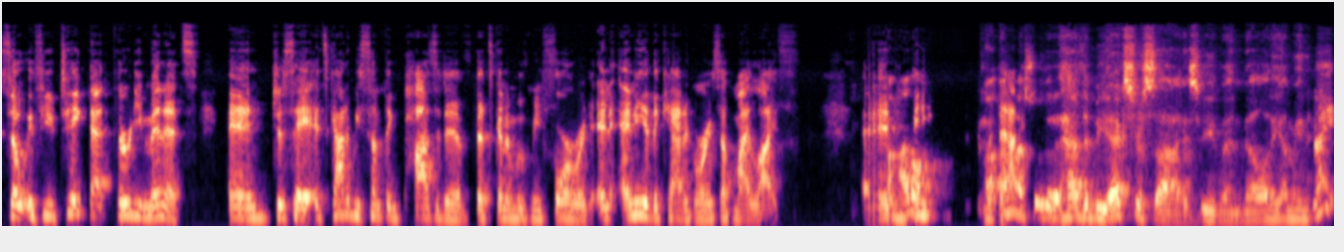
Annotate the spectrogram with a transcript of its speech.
So if you take that 30 minutes and just say it's got to be something positive that's going to move me forward in any of the categories of my life. And I don't, I'm not sure that it had to be exercise, even Melanie. I mean, right.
